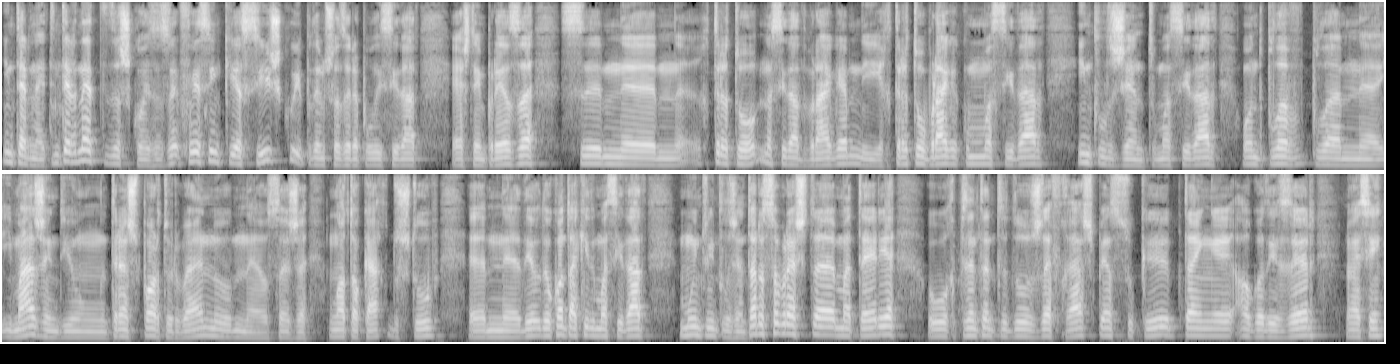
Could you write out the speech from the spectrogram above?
internet. Internet das coisas. Foi assim que a Cisco, e podemos fazer a publicidade a esta empresa, se eh, retratou na cidade de Braga e retratou Braga como uma cidade inteligente, uma cidade onde, pela, pela eh, imagem de um transporte urbano, ou seja, um autocarro do Estube, deu, deu conta aqui de uma cidade muito inteligente. Ora, sobre esta matéria, o representante do José Ferraz penso que tem algo a dizer, não é assim?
